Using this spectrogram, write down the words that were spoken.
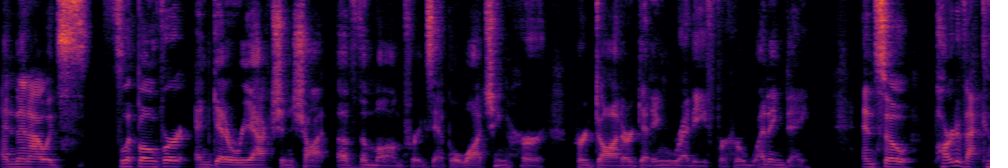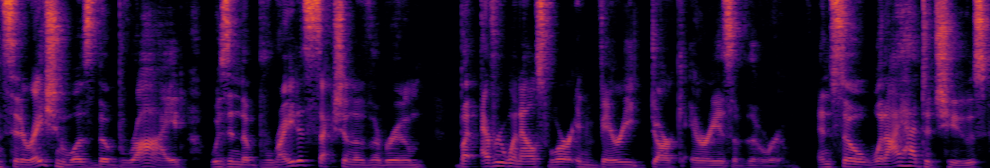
and then I would flip over and get a reaction shot of the mom, for example, watching her her daughter getting ready for her wedding day. And so part of that consideration was the bride was in the brightest section of the room, but everyone else were in very dark areas of the room. And so what I had to choose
